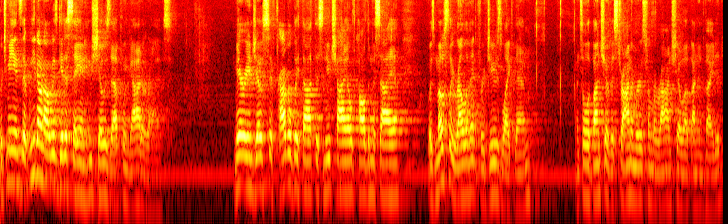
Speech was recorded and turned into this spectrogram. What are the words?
which means that we don't always get a say in who shows up when God arrives. Mary and Joseph probably thought this new child called the Messiah was mostly relevant for Jews like them until a bunch of astronomers from Iran show up uninvited.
